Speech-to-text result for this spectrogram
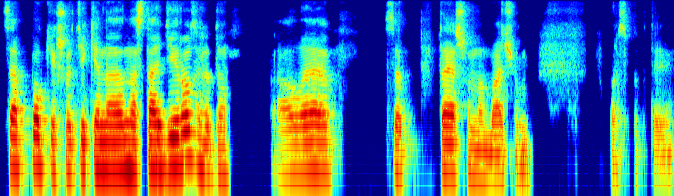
Це поки що тільки на, на стадії розгляду, але це те, що ми бачимо в перспективі.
